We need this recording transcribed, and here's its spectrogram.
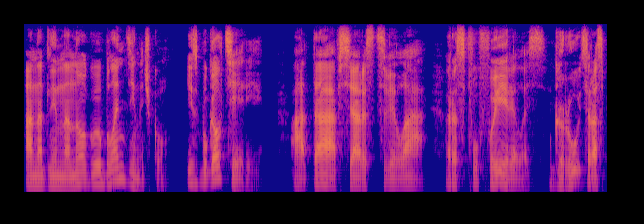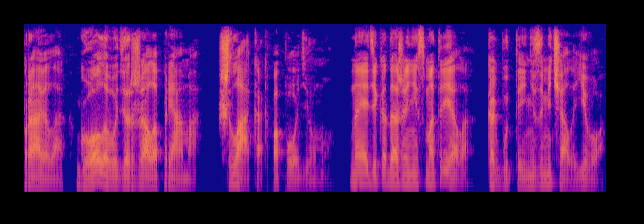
а на длинноногую блондиночку из бухгалтерии. А та вся расцвела, расфуфырилась, грудь расправила, голову держала прямо, шла как по подиуму. На Эдика даже не смотрела, как будто и не замечала его.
